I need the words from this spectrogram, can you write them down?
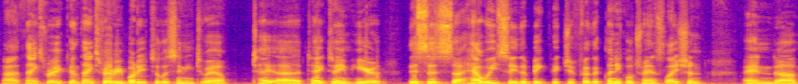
Uh, thanks, Rick, and thanks for everybody to listening to our ta uh, tag team here. This is uh, how we see the big picture for the clinical translation and uh,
